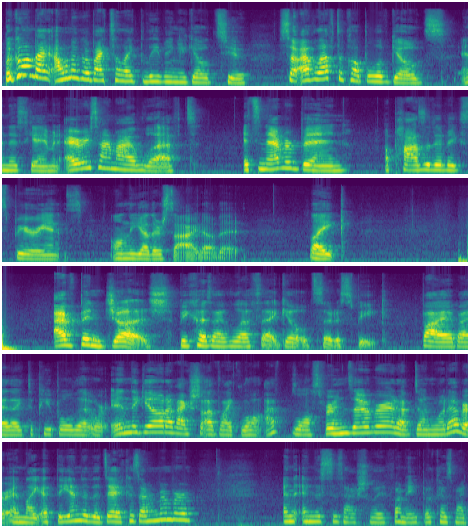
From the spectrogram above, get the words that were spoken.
but going back, I want to go back to like leaving a guild too. So I've left a couple of guilds in this game, and every time I've left, it's never been a positive experience on the other side of it. Like, I've been judged because I've left that guild, so to speak, by by like the people that were in the guild. I've actually I've like lost I've lost friends over it. I've done whatever, and like at the end of the day, because I remember, and and this is actually funny because my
